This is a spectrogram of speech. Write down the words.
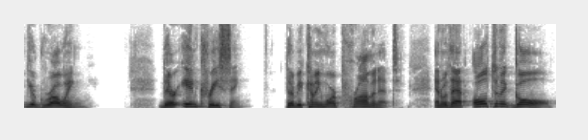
you're growing, they're increasing, they're becoming more prominent. And with that ultimate goal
